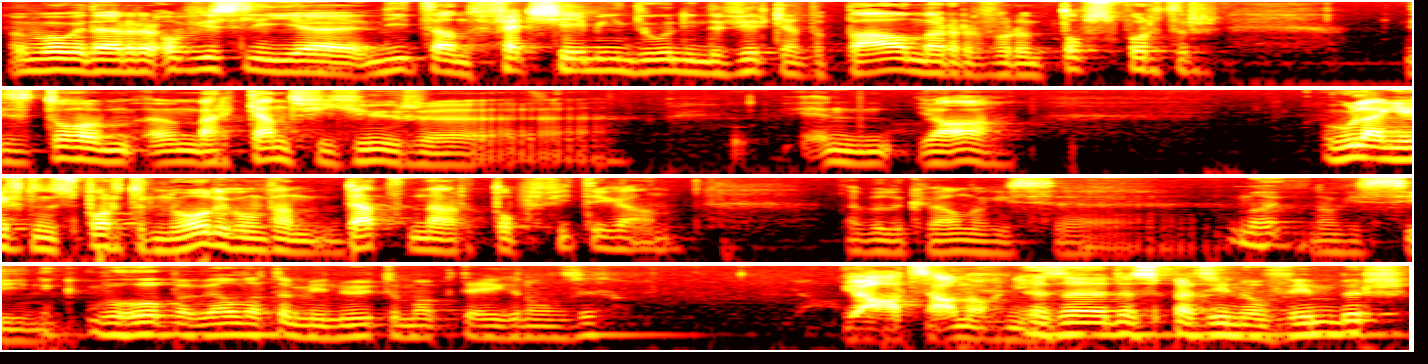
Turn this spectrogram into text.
we mogen daar obviously eh, niet aan fatshaming doen in de vierkante paal, maar voor een topsporter is het toch een, een markant figuur. eh. en ja... Hoe lang heeft een sporter nodig om van dat naar topfit te gaan? Dat wil ik wel nog eens, eh, maar nog eens zien. we hopen wel dat de minuten maakt tegen ons, hè. Ja, het zal nog niet. Dat is, dat is pas in november.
